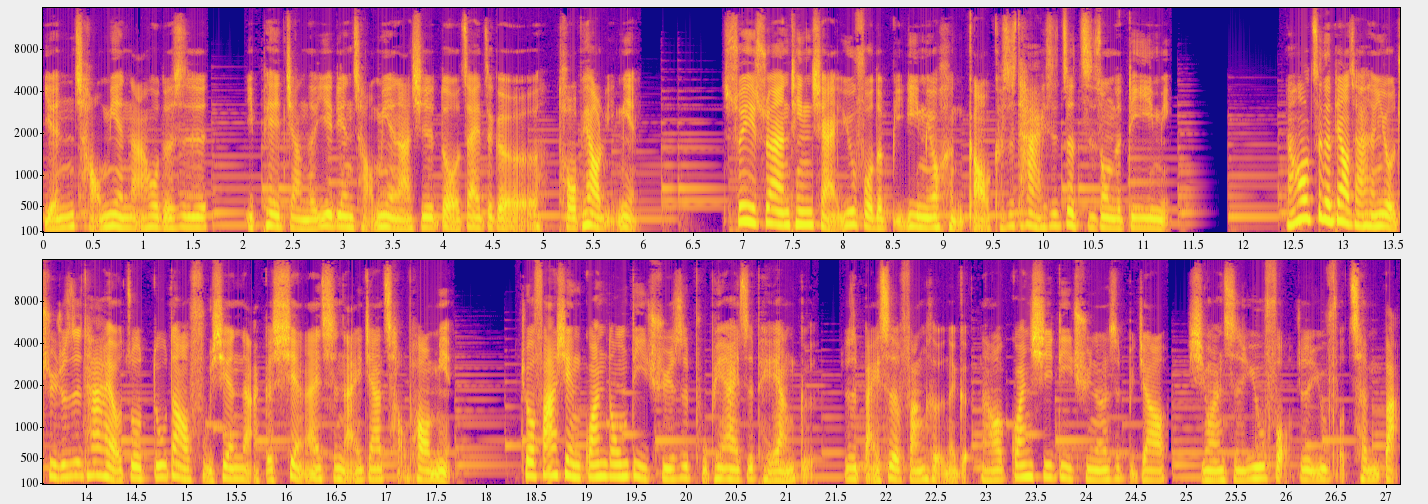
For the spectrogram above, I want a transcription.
盐炒面啊，或者是一配讲的夜店炒面啊，其实都有在这个投票里面。所以虽然听起来 UFO 的比例没有很高，可是它还是这之中的第一名。然后这个调查很有趣，就是他还有做都道府县哪个县爱吃哪一家炒泡面，就发现关东地区是普遍爱吃培养格，就是白色方盒那个，然后关西地区呢是比较喜欢吃 UFO，就是 UFO 称霸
